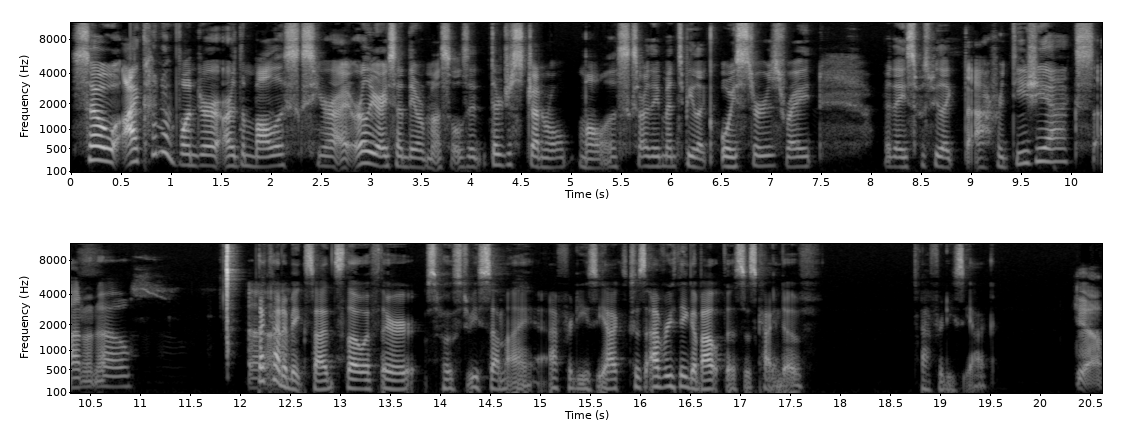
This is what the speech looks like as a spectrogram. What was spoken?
So I kind of wonder: Are the mollusks here? I, earlier I said they were mussels. It, they're just general mollusks. Are they meant to be like oysters? Right? Are they supposed to be like the aphrodisiacs? I don't know. That kind of um, makes sense, though, if they're supposed to be semi aphrodisiacs, because everything about this is kind of aphrodisiac. yeah.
